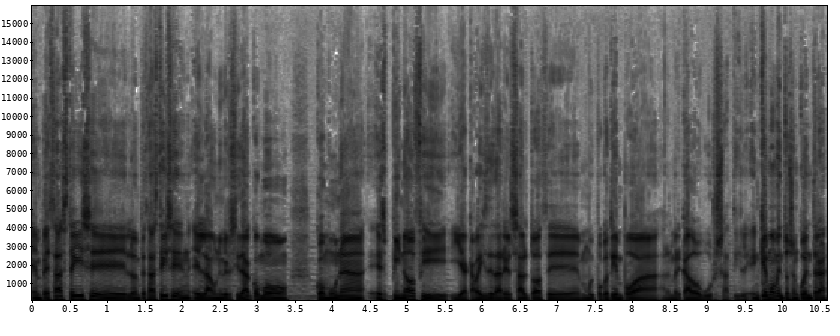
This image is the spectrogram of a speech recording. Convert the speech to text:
empezasteis, eh, lo empezasteis en, la universidad como, como una spin-off y, acabáis de dar el salto hace muy poco tiempo al mercado bursátil. ¿En qué momento se encuentra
